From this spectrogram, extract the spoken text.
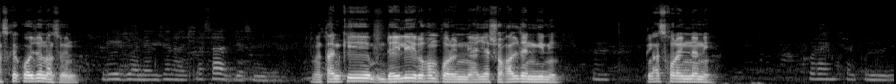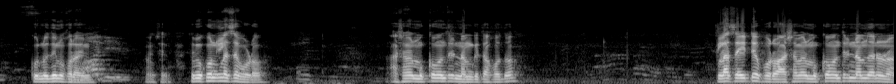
আজকে কয়জন আছেন? দুইজন একজন আসলে সাত গেছেন তান কি ডেইলি এরকম করেন নি? আজ সকাল যান গিনি? ক্লাস করেন না নি? স্যার পনেরো কোনোদিন করেন? আচ্ছা তুমি কোন ক্লাসে পড়ো? আসামের মুখ্যমন্ত্রীর নাম কি দেখো তো ক্লাস এইটে পড়ো আসামের মুখ্যমন্ত্রীর নাম জানো না?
